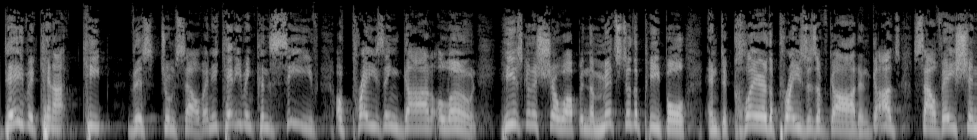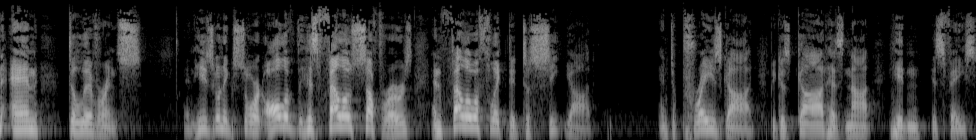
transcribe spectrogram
David cannot keep this to himself, and he can't even conceive of praising God alone. He's going to show up in the midst of the people and declare the praises of God and God's salvation and deliverance. And he's going to exhort all of his fellow sufferers and fellow afflicted to seek God and to praise God because God has not hidden his face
